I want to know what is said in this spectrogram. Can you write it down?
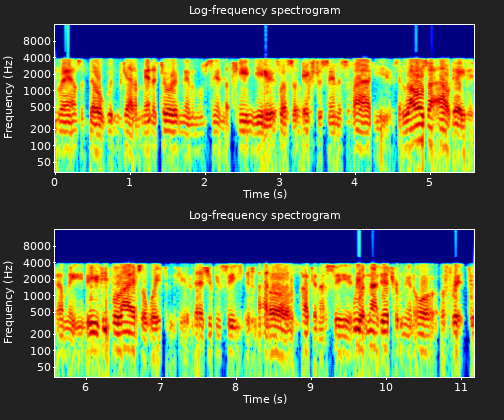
grams of dope and got a mandatory minimum sentence of 10 years plus an extra sentence of 5 years. The laws are outdated. I mean, these people's lives are wasting here. As you can see, it's not uh, uh, how can I say it? We are not detriment or a threat to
